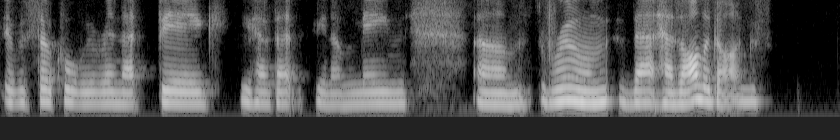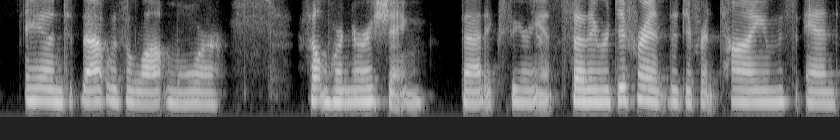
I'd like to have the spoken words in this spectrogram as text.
it was so cool. We were in that big, you have that, you know, main um, room that has all the gongs and that was a lot more felt more nourishing that experience. Yes. so they were different the different times. And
